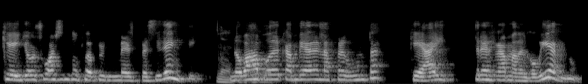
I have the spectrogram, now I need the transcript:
que George Washington fue el primer presidente. No, vas a poder cambiar en las preguntas que hay tres ramas del gobierno.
